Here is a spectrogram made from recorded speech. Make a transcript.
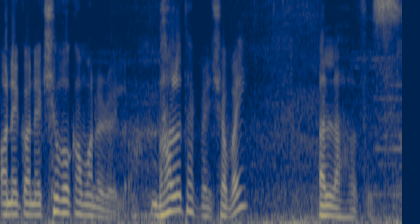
অনেক অনেক শুভকামনা রইল। ভালো থাকবেন সবাই। আল্লাহ হাফিজ।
